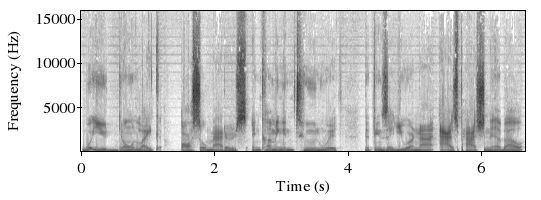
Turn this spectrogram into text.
what you don't like also matters. And coming in tune with the things that you are not as passionate about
